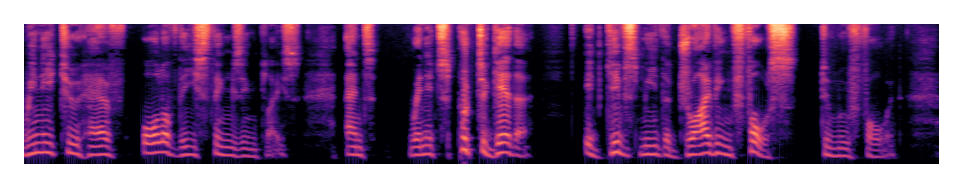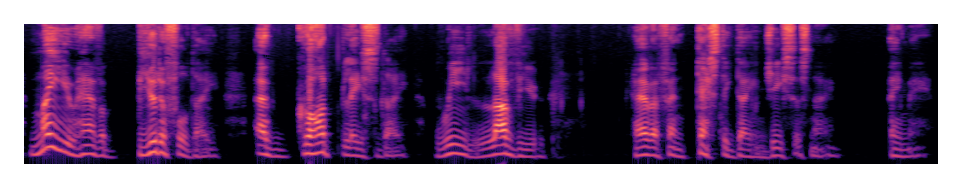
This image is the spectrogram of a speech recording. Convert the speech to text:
we need to have all of these things in place. And when it's put together, it gives me the driving force to move forward. May you have a beautiful day, a God blessed day. We love you. Have a fantastic day in Jesus' name. Amen.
